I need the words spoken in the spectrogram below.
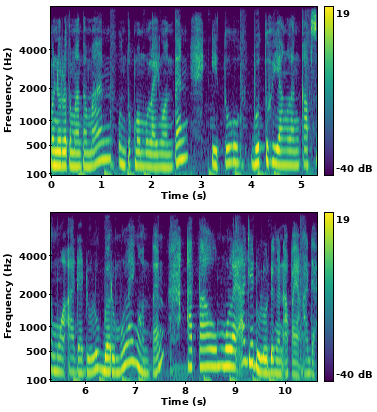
Menurut teman-teman, untuk memulai ngonten itu butuh yang lengkap semua ada dulu baru mulai ngonten atau mulai aja dulu dengan apa yang ada?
